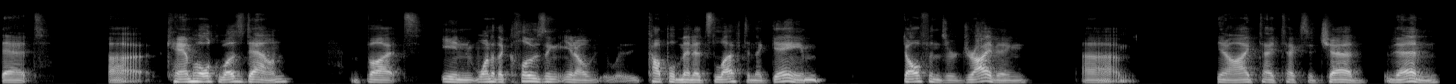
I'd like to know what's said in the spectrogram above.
that uh, Cam Hulk was down, but in one of the closing, you know, couple minutes left in the game, Dolphins are driving. Um, you know, I, I texted Chad then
